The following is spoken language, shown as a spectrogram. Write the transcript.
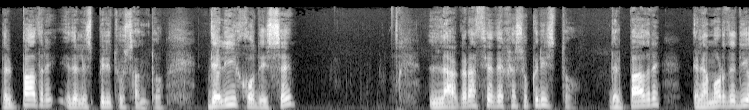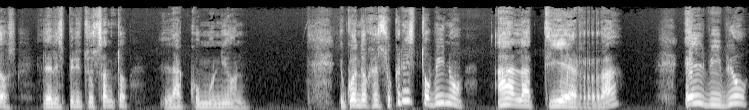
del Padre y del Espíritu Santo. Del Hijo dice, la gracia de Jesucristo, del Padre, el amor de Dios, del Espíritu Santo, la comunión. Y cuando Jesucristo vino a la tierra, Él vivió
